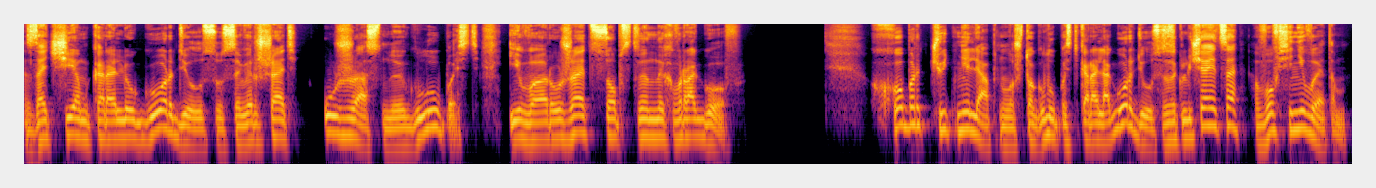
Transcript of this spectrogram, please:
зачем королю Гордиусу совершать ужасную глупость и вооружать собственных врагов. Хобарт чуть не ляпнул, что глупость короля Гордиуса заключается вовсе не в этом.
